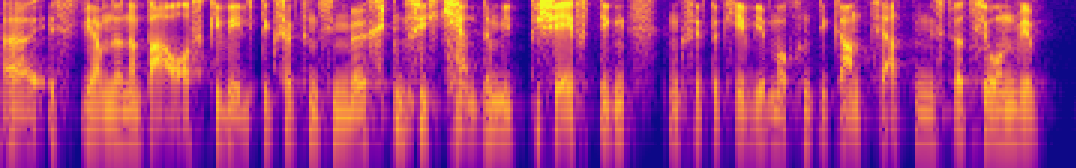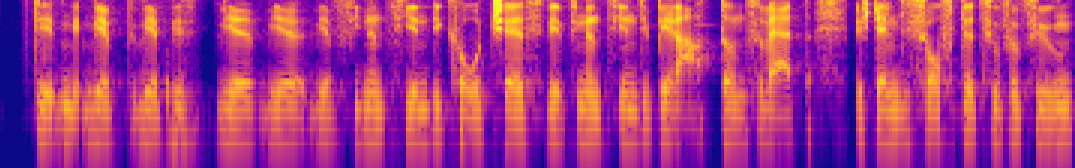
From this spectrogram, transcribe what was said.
Äh, es, wir haben dann ein paar ausgewählt, die gesagt haben, sie möchten sich gern damit beschäftigen. Wir haben gesagt, okay, wir machen die ganze Administration, wir die, wir, wir, wir, wir, wir finanzieren die Coaches, wir finanzieren die Berater und so weiter. Wir stellen die Software zur Verfügung.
